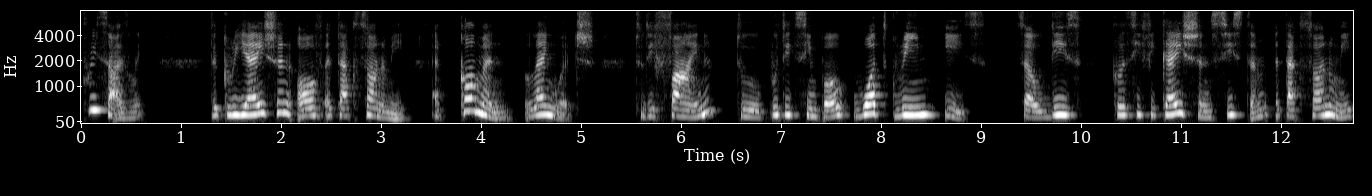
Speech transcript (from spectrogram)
precisely the creation of a taxonomy, a common language to define, to put it simple, what green is. So this classification system, a taxonomy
